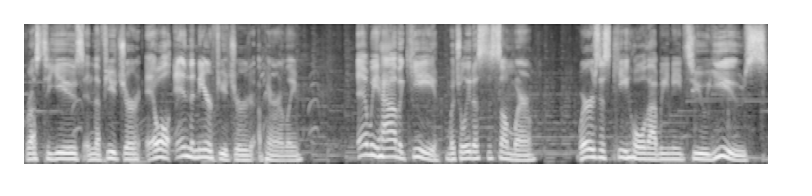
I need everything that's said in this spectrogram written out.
For us to use in the future. Eh, well, in the near future, apparently. And we have a key, which will lead us to somewhere. Where is this keyhole that we need to use?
